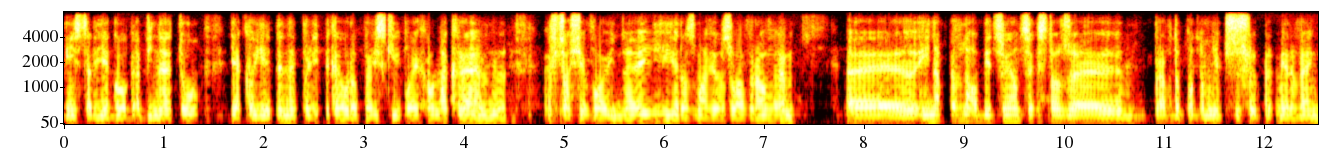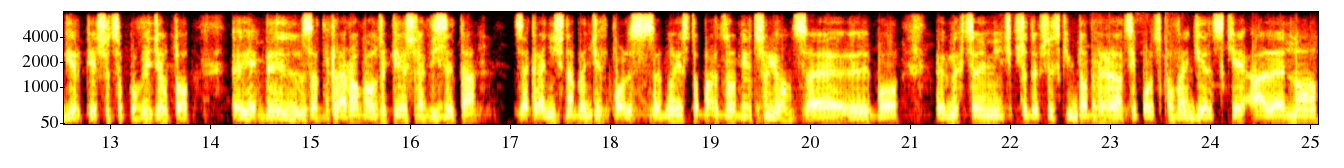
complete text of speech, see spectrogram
minister jego gabinetu, jako jedyny polityk europejski pojechał na Kreml w czasie wojny i rozmawiał z Ławrowem. E, I na pewno obiecujące jest to, że prawdopodobnie przyszły premier Węgier pierwsze co powiedział to e, jakby zadeklarował, że pierwsza wizyta zagraniczna będzie w Polsce. No jest to bardzo obiecujące, y, bo my chcemy mieć przede wszystkim dobre relacje polsko-węgierskie, ale no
